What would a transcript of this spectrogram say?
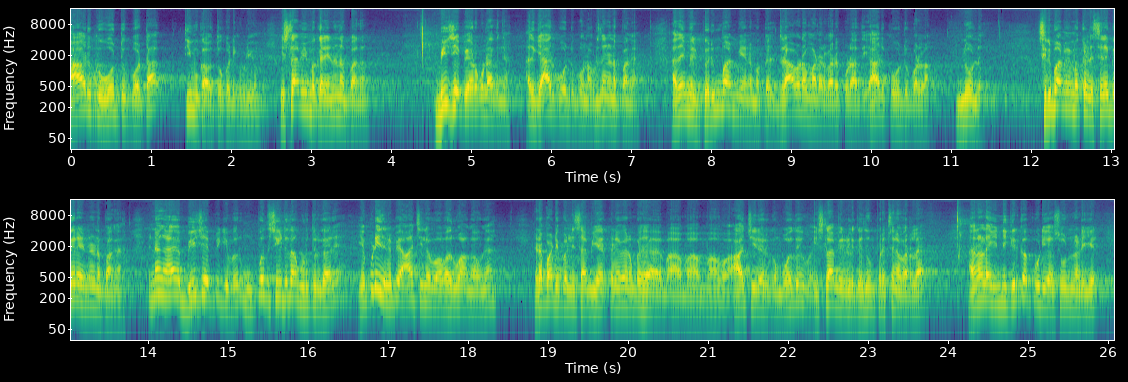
யாருக்கு ஓட்டு போட்டால் திமுகவை தோக்கடிக்க முடியும்? இஸ்லாமிய மக்கள் என்ன நினைப்பாங்க? பிஜேபி வரக்கூடாதுங்க. அதுக்கு யாருக்கு ஓட்டு போடணும்? அப்படி தான் நினைப்பாங்க. அதேமாரி பெரும்பான்மையான மக்கள் திராவிட மாடல் வரக்கூடாது. யாருக்கு ஓட்டு போடலாம்? இன்னொன்று சிறுபான்மை மக்கள் சில பேர் என்ன நினைப்பாங்க? என்னங்க பிஜேபிக்கு வெறும் முப்பது சீட்டு தான் கொடுத்துருக்காரு. எப்படி இதில் போய் ஆட்சியில் வருவாங்க அவங்க? எடப்பாடி பழனிசாமி ஏற்கனவே ரொம்ப ஆட்சியில் இருக்கும்போது இஸ்லாமியர்களுக்கு எதுவும் பிரச்சனை வரல. அதனால் இன்றைக்கி இருக்கக்கூடிய சூழ்நிலையில்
